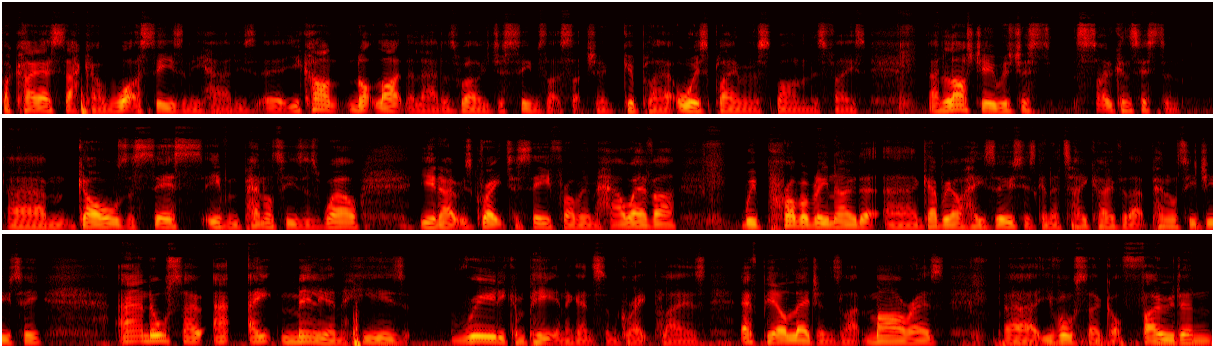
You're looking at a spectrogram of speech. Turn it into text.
Bukayo Saka, what a season he had. He's, uh, you can't not like the lad as well. He just seems like such a good player, always playing with a smile on his face. And last year was just so consistent. Um, goals, assists, even penalties as well. You know, it was great to see from him. However, we probably know that uh, Gabriel Jesus is going to take over that penalty duty. And also at 8 million, he is really competing against some great players. FPL legends like Mahrez. Uh, you've also got Foden,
